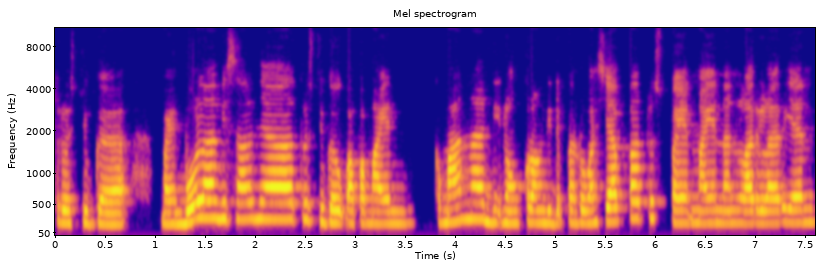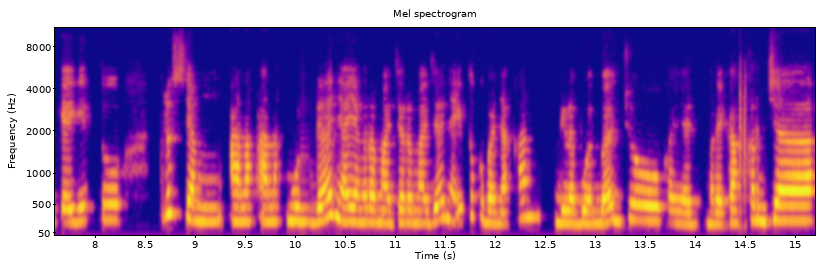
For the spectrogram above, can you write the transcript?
terus juga main bola misalnya, terus juga apa main ke mana di nongkrong di depan rumah siapa terus main mainan lari-larian kayak gitu terus yang anak-anak mudanya yang remaja-remajanya itu kebanyakan di Labuan Bajo kayak mereka kerja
